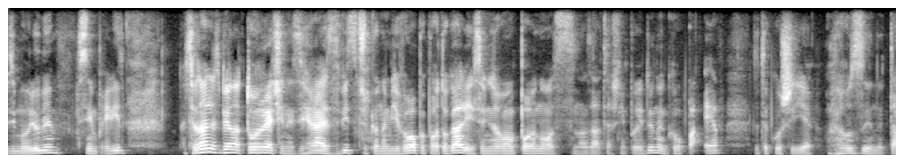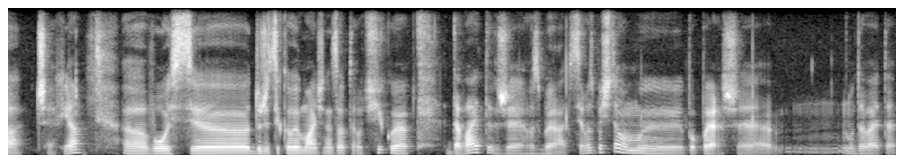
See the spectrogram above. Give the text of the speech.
Друзі, мої любі, всім привіт. Національна збірна Туреччини зіграє з віце-чемпіоном Європи Португалії. Сьогодні зробимо прогноз на завтрашній поєдинок. Група F, де також є грузини та Чехія. Е, Ось е, дуже цікавий матч на завтра очікує. Давайте вже розбиратися. Розпочнемо ми, по-перше, ну давайте.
